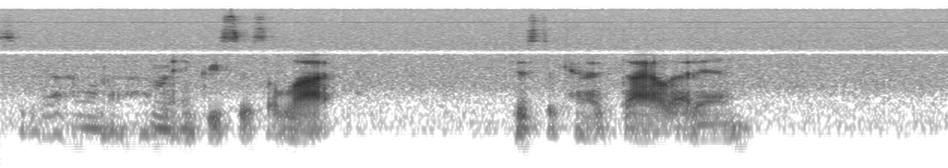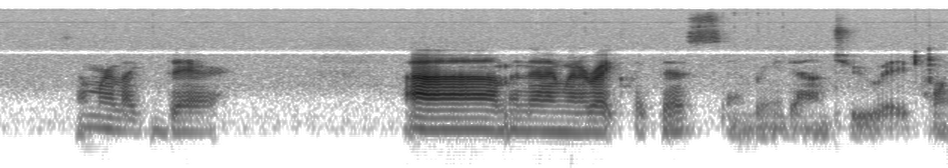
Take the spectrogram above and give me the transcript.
So I'm going to increase this a lot just to kind of dial that in. Somewhere like there. Um, and then I'm going to right click this and bring it down to a 0.75.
